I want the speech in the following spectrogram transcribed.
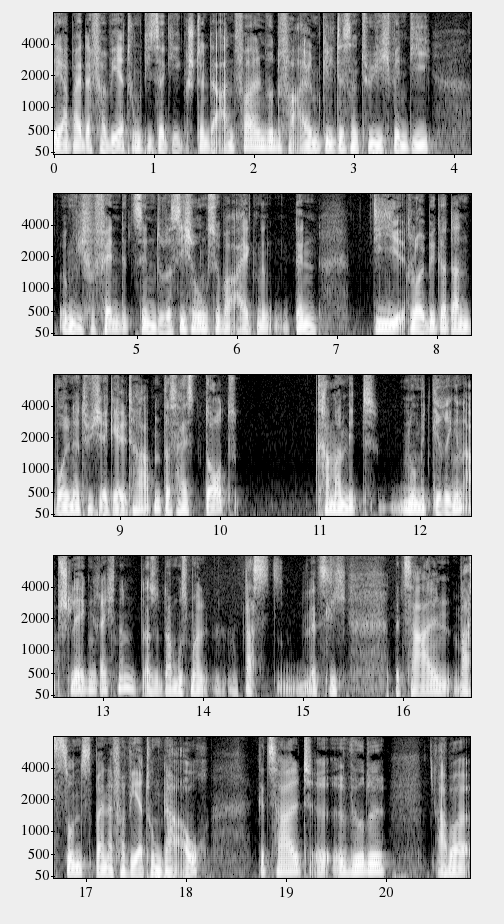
der bei der Verwertung dieser Gegenstände anfallen würde. Vor allem gilt das natürlich, wenn die irgendwie verpfändet sind oder Sicherungsübereignung, denn die Gläubiger dann wollen natürlich ihr Geld haben. Das heißt, dort kann man mit, nur mit geringen Abschlägen rechnen. Also da muss man das letztlich bezahlen, was sonst bei einer Verwertung da auch gezahlt äh, würde. Aber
